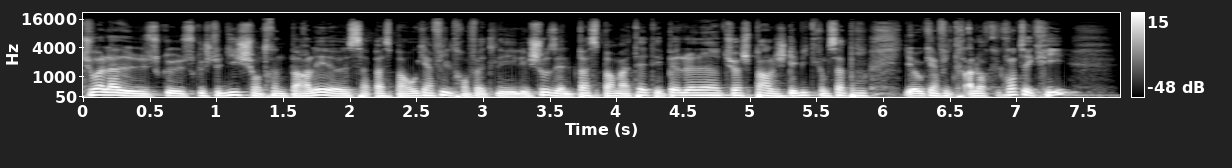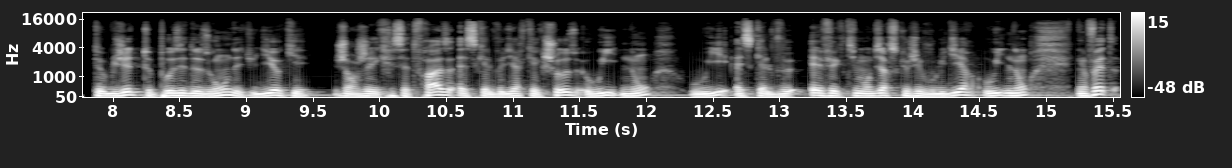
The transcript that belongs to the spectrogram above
tu vois, là, ce que, ce que je te dis, je suis en train de parler, euh, ça passe par aucun filtre en fait. Les, les choses, elles passent par ma tête et tu vois, je parle, je débite comme ça, il n'y a aucun filtre. Alors que quand tu écris, tu es obligé de te poser deux secondes et tu dis, ok, genre j'ai écrit cette phrase, est-ce qu'elle veut dire quelque chose? Oui, non, oui. Est-ce qu'elle veut effectivement dire ce que j'ai voulu dire? Oui, non. Et en fait,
